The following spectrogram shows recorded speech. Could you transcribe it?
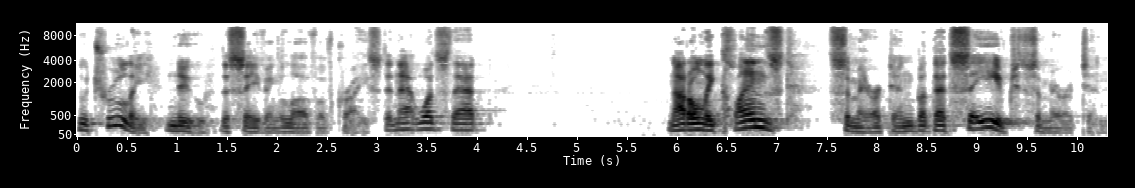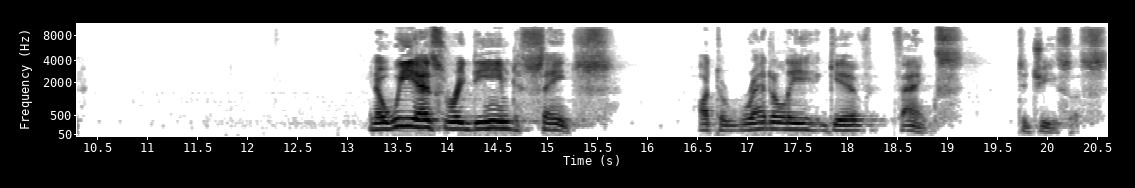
who truly knew the saving love of Christ. And that was that not only cleansed Samaritan, but that saved Samaritan. You know, we as redeemed saints ought to readily give thanks to Jesus.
